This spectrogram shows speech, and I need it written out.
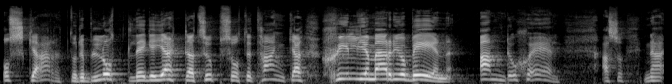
och skarpt och det blottlägger hjärtats uppsåt och tankar, skiljer märg och ben, ande och själ. Alltså när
